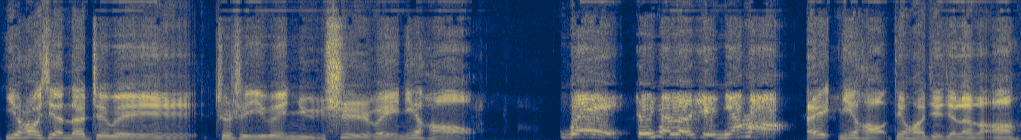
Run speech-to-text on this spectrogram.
一号线的这位，这是一位女士，喂，你好，喂，周晓老师，你好。哎，你好，电话接进来了啊。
